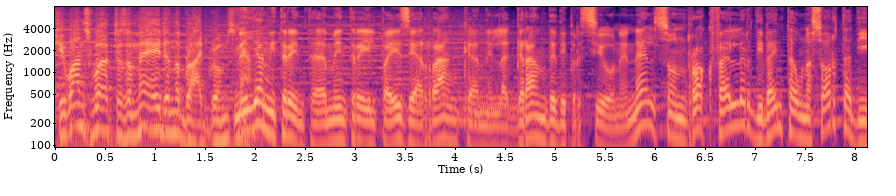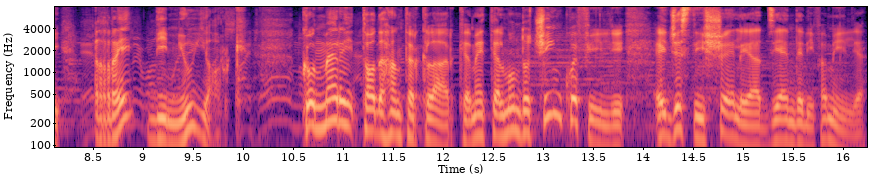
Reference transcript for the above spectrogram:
She once worked as a maid in the bridegroom's Negli anni 30, mentre il paese arranca nella Grande Depressione, Nelson Rockefeller diventa una sorta di re di New York. Con Mary Todd Hunter Clark mette al mondo cinque figli e gestisce le aziende di famiglia.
